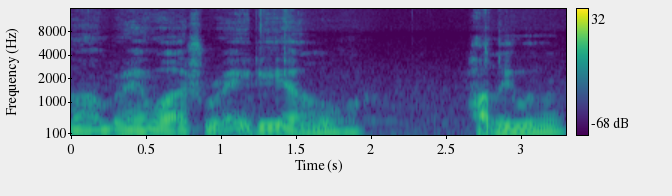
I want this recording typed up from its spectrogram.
On Brainwash Radio, Hollywood.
